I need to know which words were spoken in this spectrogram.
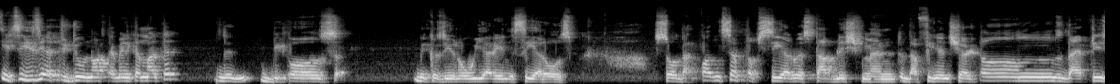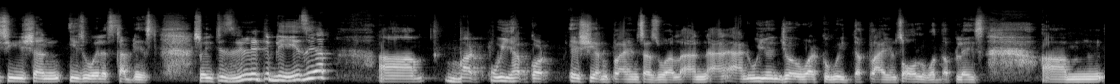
it's easier to do North American market because because you know we are in CROs. So the concept of CRO establishment, the financial terms, the appreciation is well established. So it is relatively easier, um, but we have got Asian clients as well, and, and we enjoy working with the clients all over the place. Um,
